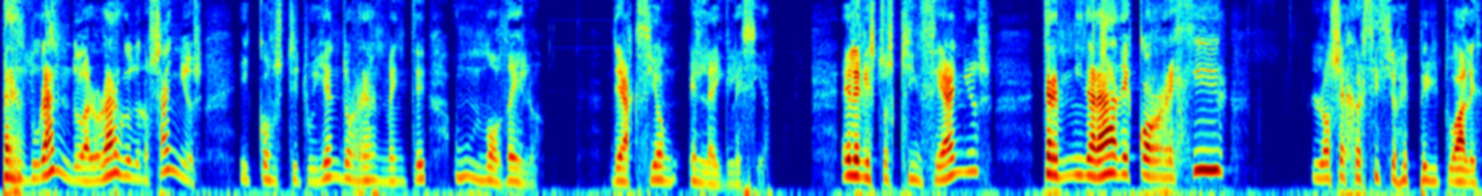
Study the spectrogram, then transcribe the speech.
perdurando a lo largo de los años y constituyendo realmente un modelo de acción en la Iglesia. Él en estos quince años terminará de corregir los ejercicios espirituales,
